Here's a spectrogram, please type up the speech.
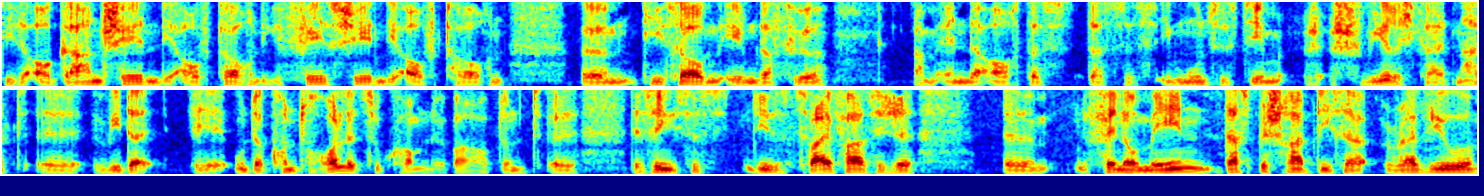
diese Organschäden, die auftauchen, die Gefäßschäden, die auftauchen, ähm, die sorgen eben dafür, am Ende auch, dass, dass das Immunsystem Schwierigkeiten hat, äh, wieder äh, unter Kontrolle zu kommen überhaupt. Und äh, deswegen ist es dieses zweiphasige äh, Phänomen, das beschreibt dieser Review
